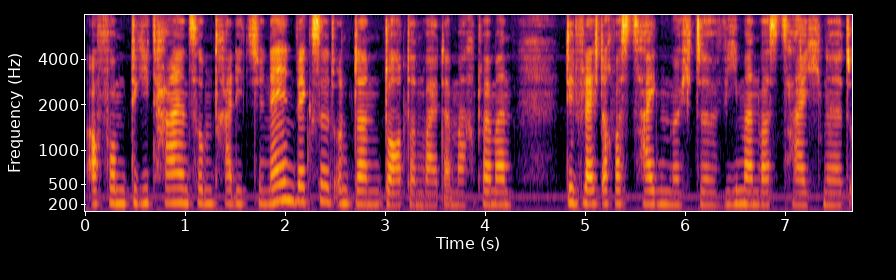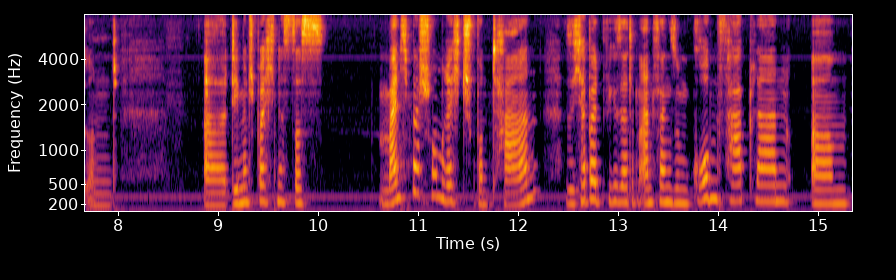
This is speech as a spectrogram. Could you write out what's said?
auch vom Digitalen zum Traditionellen wechselt und dann dort dann weitermacht, weil man denen vielleicht auch was zeigen möchte, wie man was zeichnet und äh, dementsprechend ist das manchmal schon recht spontan. Also ich habe halt, wie gesagt, am Anfang so einen groben Fahrplan, ähm,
